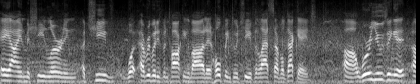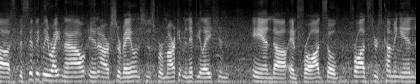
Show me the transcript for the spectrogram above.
AI and machine learning achieve what everybody's been talking about and hoping to achieve for the last several decades. Uh, we're using it uh, specifically right now in our surveillances for market manipulation and, uh, and fraud. So fraudsters coming in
